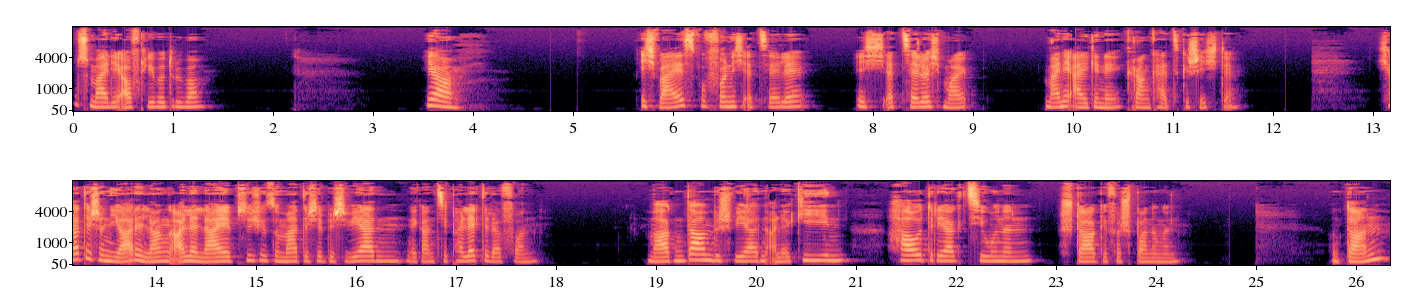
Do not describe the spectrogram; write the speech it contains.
ein Smiley-Aufkleber drüber. Ja, ich weiß, wovon ich erzähle. Ich erzähle euch mal meine eigene Krankheitsgeschichte. Ich hatte schon jahrelang allerlei psychosomatische Beschwerden, eine ganze Palette davon. Magen-Darm-Beschwerden, Allergien, Hautreaktionen, starke Verspannungen. Und dann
